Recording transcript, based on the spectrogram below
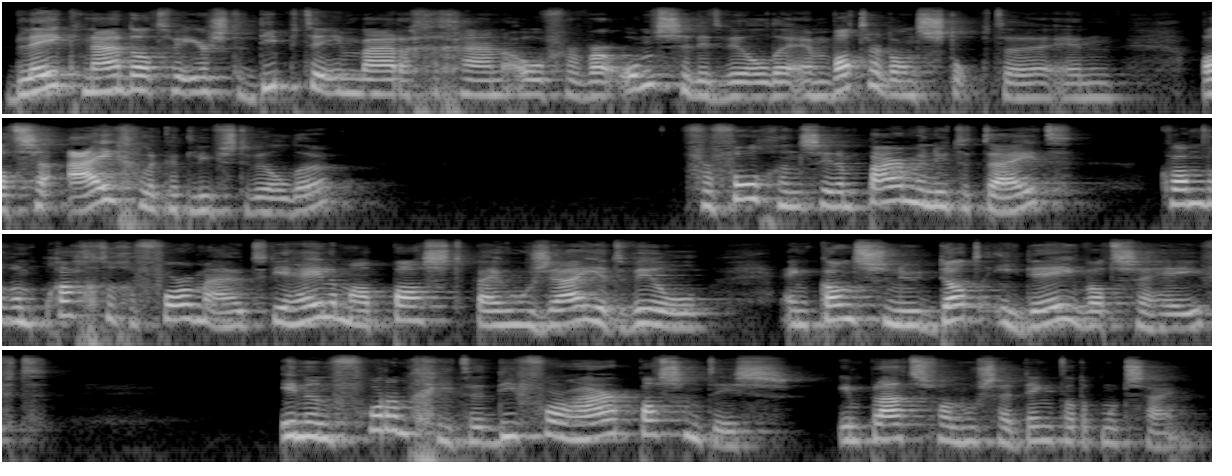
bleek nadat we eerst de diepte in waren gegaan over waarom ze dit wilde en wat er dan stopte en wat ze eigenlijk het liefst wilde. Vervolgens, in een paar minuten tijd, kwam er een prachtige vorm uit die helemaal past bij hoe zij het wil. En kan ze nu dat idee wat ze heeft in een vorm gieten die voor haar passend is, in plaats van hoe zij denkt dat het moet zijn.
